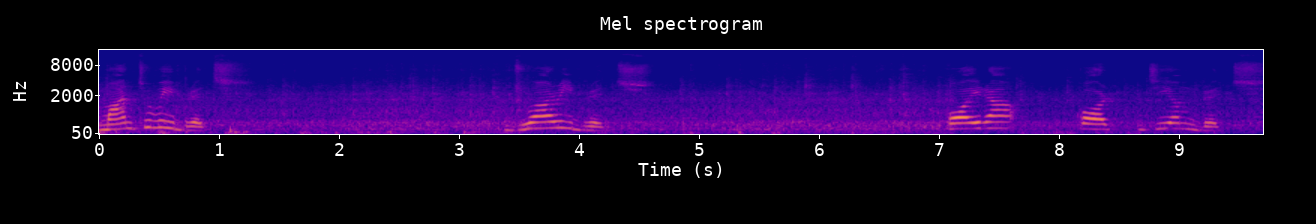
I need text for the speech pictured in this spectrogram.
Mandovi Bridge, Zuari Bridge, Koira Korgium Bridge,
